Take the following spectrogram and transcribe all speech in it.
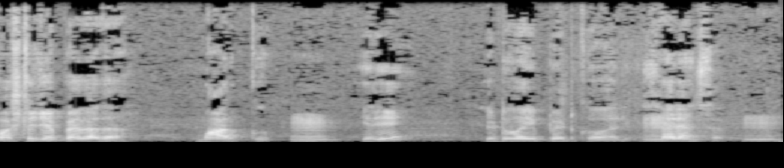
ఫస్ట్ చెప్పా కదా మార్కు. ఇది ఇటువైపు పెట్టుకోవాలి సైలెన్సర్ మ్మ్.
